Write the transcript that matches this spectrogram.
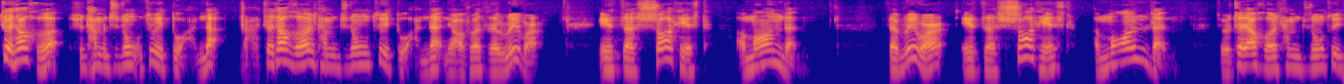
这条河是他们之中最短的啊，这条河是他们之中最短的。你要说 the river is the shortest among them。The river is the shortest among them。就是这条河是他们之中最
